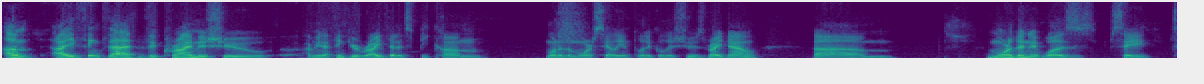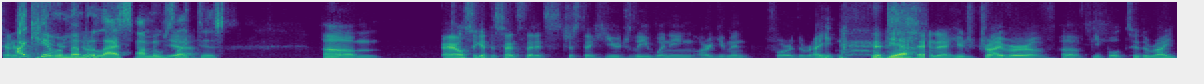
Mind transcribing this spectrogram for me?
Um, I think that the crime issue. I mean, I think you're right that it's become one of the more salient political issues right now, um, more than it was, say, ten. Or I can't remember ago. the last time it was yeah. like this. Um, I also get the sense that it's just a hugely winning argument for the right, yeah, and a huge driver of of people to the right.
